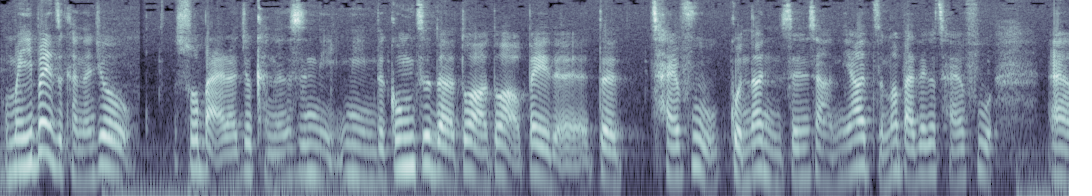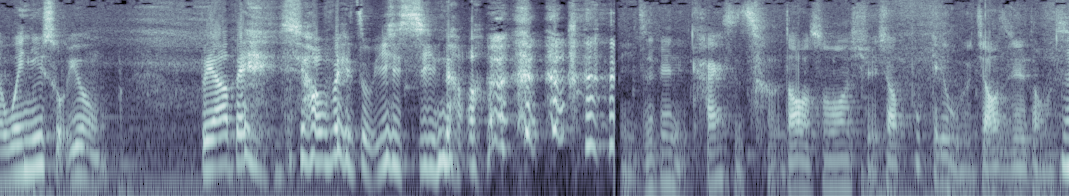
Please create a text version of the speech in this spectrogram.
我们一辈子可能就说白了，就可能是你你的工资的多少多少倍的的财富滚到你身上，你要怎么把这个财富，呃，为你所用？不要被 消费主义洗脑。你这边你开始扯到说学校不给我们教这些东西，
